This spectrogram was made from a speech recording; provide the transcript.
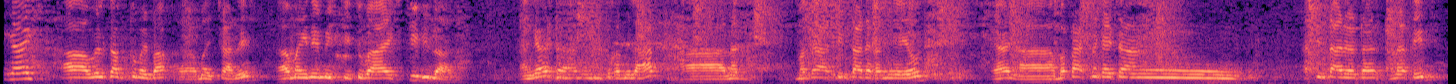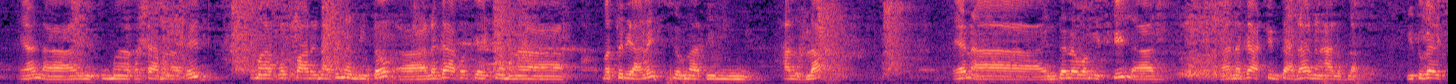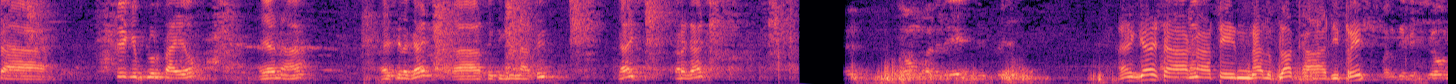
Hey guys, uh, welcome to my back, uh, my channel. Uh, my name is Tito Guys, TV Vlog. Ang guys, uh, nandito kami lahat. Uh, nag mag-aasintada kami ngayon. Ayan, uh, mataas na guys ang asintada na- natin. Ayan, uh, yung mga kasama natin, yung mga kumpare natin nandito. Uh, nag-aakot guys ng mga materials, yung ating hollow block. Ayan, ah, yung dalawang scale, ah, uh, nag-aasintada ng hollow block. Dito guys, sa second floor tayo. Ayan, ah. Ayan sila guys. Ah, titingnan natin. Guys, tara guys. Yung maliliit, depress, Ayan guys, ang ating hollow block, ah, D3. pang division,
